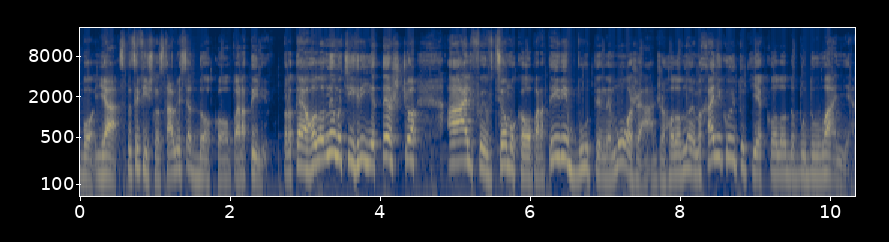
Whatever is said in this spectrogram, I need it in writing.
бо я специфічно ставлюся до кооперативів. Проте головним у цій грі є те, що альфи в цьому кооперативі бути не може, адже головною механікою тут є колодобудування.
